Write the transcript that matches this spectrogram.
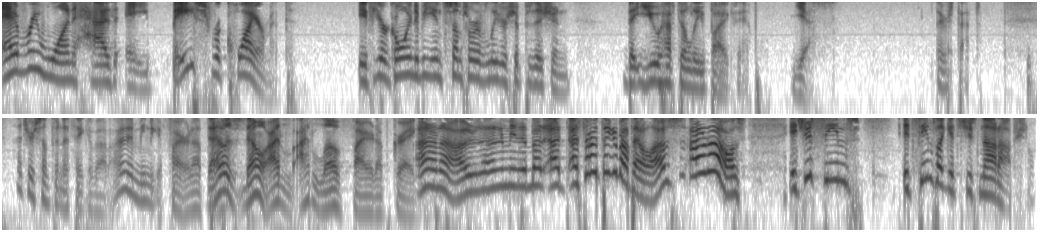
everyone has a base requirement if you're going to be in some sort of leadership position that you have to lead by example. yes. There's that. That's just something to think about. I didn't mean to get fired up. That was no. I I love fired up Greg. I don't know. I, I didn't mean, but I, I started thinking about that a lot. I, was, I don't know. I was, it just seems, it seems like it's just not optional.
